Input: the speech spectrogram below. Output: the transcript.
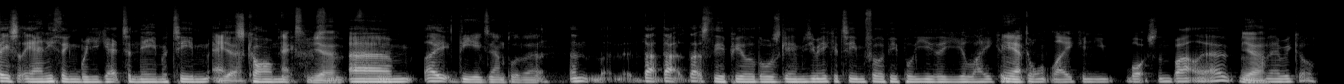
basically anything where you get to name a team. Yeah. XCOM. Excellent. Yeah. Um, like the example of that. and that that that's the appeal of those games. You make a team full of people either you like or Yeah. you don't like, and you watch them battle it out. And Yeah. there we go.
